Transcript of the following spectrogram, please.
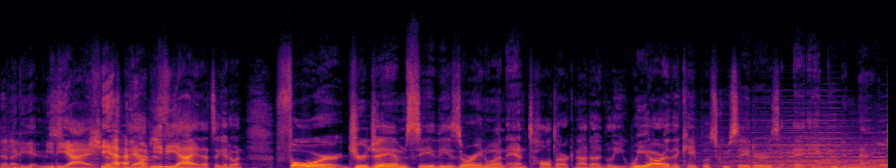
that I Media, use. Media. That's- Yeah, yeah, does- Media. That's a good one. For Drew JMC, the Azorian one, and Tall Dark Not Ugly, we are the Capeless Crusaders. A, a good night.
